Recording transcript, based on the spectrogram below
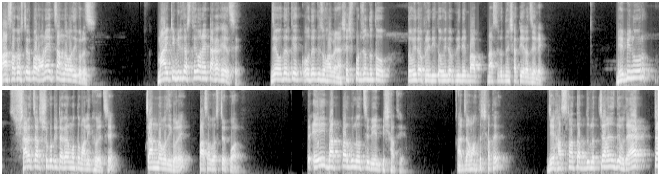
পাঁচ আগস্টের পর অনেক চাঁদাবাজি করেছে। মাই টিভির কাছ থেকে অনেক টাকা খেয়েছে, যে ওদেরকে, ওদের কিছু হবে না। শেষ পর্যন্ত তো তহিদ আফ্রিদি, তহিদ আফ্রিদির বাপ নাসিরুদ্দিন সাথিয়ারা জেলে। ভেবিনুর সাড়ে চারশো কোটি টাকার মতো মালিক হয়েছে চান্দাবাজি করে পাঁচ আগস্টের পর। এই বাটপারগুলো হচ্ছে বিএনপির সাথে। আর জামাতের সাথে যে হাসনাত আবদুল্লাহ চ্যালেঞ্জ দিয়ে বলছে একটা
